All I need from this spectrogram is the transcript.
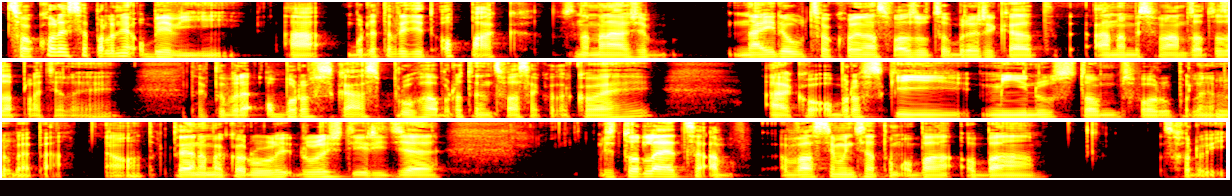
cokoliv se podle mě objeví a budete vidět opak, to znamená, že najdou cokoliv na svazu, co bude říkat, ano, my jsme vám za to zaplatili, tak to bude obrovská spruha pro ten svaz jako takový a jako obrovský mínus v tom sporu podle mě pro Hmm. BPA. Jo? Tak to je jenom jako důle- důležitý říct, že, že tohle je, a vlastně oni se na tom oba, oba shodují.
